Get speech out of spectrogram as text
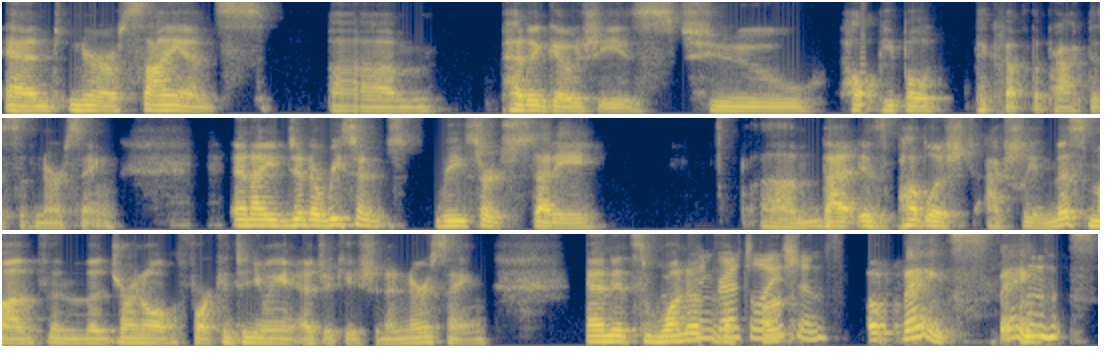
and neuroscience um, pedagogies to help people pick up the practice of nursing. And I did a recent research study um, that is published actually in this month in the Journal for Continuing Education and Nursing. And it's one of congratulations. The first, oh, thanks, thanks.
